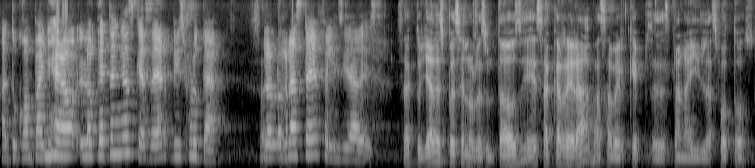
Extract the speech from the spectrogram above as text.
a tu compañero. Lo que tengas que hacer, disfruta. Lo lograste, felicidades. Exacto, ya después en los resultados de esa carrera vas a ver que pues, están ahí las fotos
